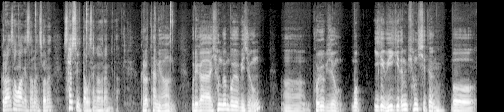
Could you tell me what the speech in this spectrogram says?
그런 상황에서는 저는 살 수 있다고 생각을 합니다. 그렇다면 우리가 현금 보유 비중, 어, 보유 비중, 뭐 이게 위기든 평시든 음. 뭐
